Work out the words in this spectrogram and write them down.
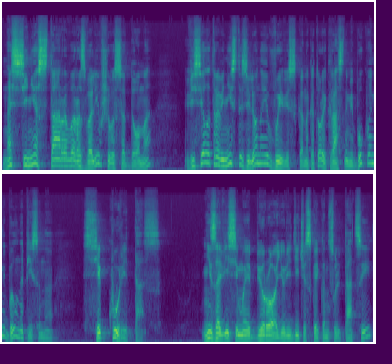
На стене старого развалившегося дома висела травянисто-зеленая вывеска, на которой красными буквами было написано «Секуритас» независимое бюро юридической консультации,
